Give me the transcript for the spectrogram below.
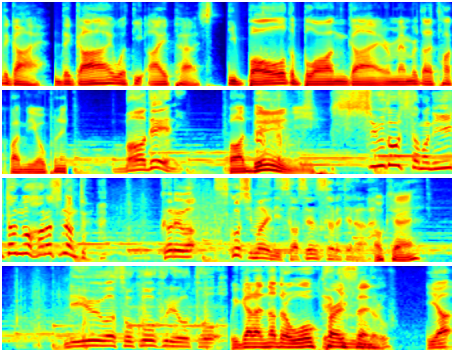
The guy, the guy with the eye patch, the bald blonde guy. Remember that I talked about in the opening? バデーニ Badeni. 修道士様に異端の話なんて彼は少し前に左遷されてな Okay, 理由は素行不良と we got another woke 適任だろ person. Yeah.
